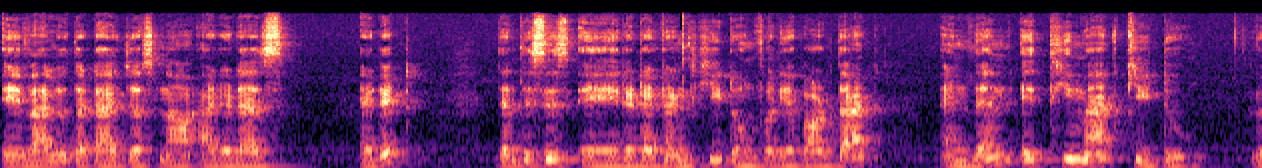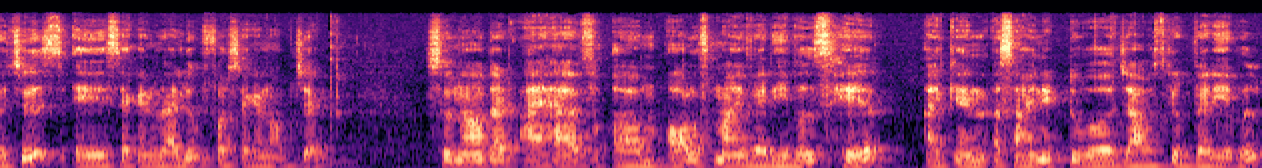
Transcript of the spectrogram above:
a value that I just now added as edit then this is a redundant key don't worry about that and then a theme app key 2 which is a second value for second object. So now that I have um, all of my variables here, I can assign it to a JavaScript variable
